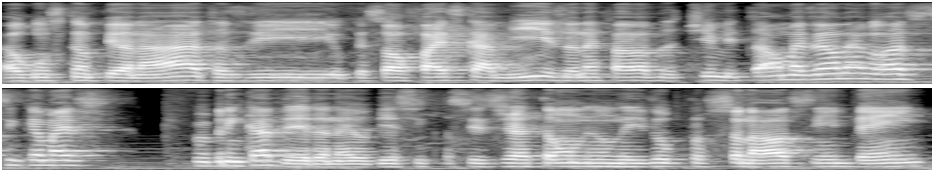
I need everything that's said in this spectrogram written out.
alguns campeonatos e o pessoal faz camisa, né? Fala do time e tal, mas é um negócio assim que é mais por brincadeira, né? Eu vi assim que vocês já estão no nível profissional assim bem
